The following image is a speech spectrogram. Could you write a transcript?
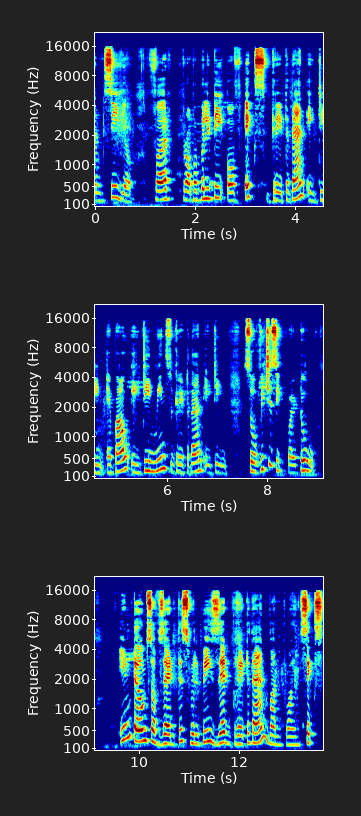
and see here for probability of x greater than 18 above 18 means greater than 18 so which is equal to in terms of z this will be z greater than 1.6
